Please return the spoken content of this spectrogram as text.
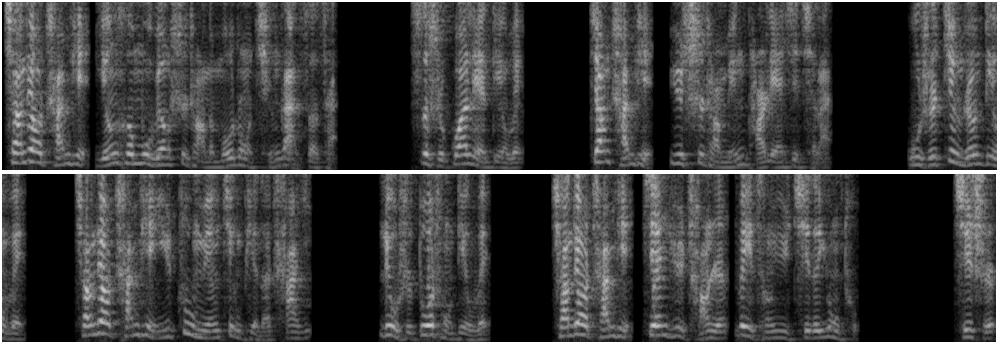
强调产品迎合目标市场的某种情感色彩；四是关联定位，将产品与市场名牌联系起来；五是竞争定位。强调产品与著名竞品的差异。六是多重定位，强调产品兼具常人未曾预期的用途。其实，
